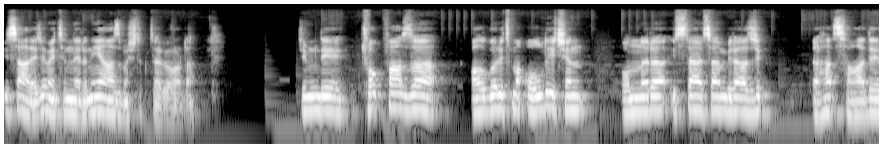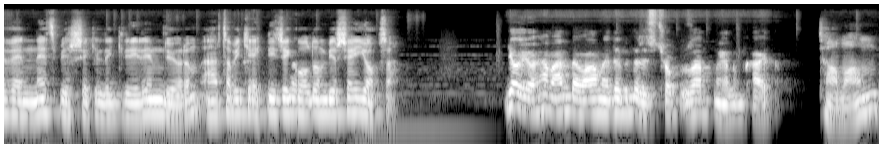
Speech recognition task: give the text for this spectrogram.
Biz sadece metinlerini yazmıştık tabii orada. Şimdi çok fazla algoritma olduğu için onlara istersen birazcık daha sade ve net bir şekilde girelim diyorum. Eğer tabii ki ekleyecek olduğum bir şey yoksa. Yo yo hemen devam edebiliriz. Çok uzatmayalım kaydı. Tamam.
